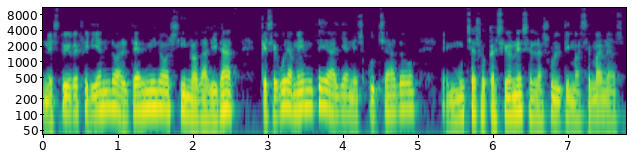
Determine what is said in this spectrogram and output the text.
Me estoy refiriendo al término sinodalidad, que seguramente hayan escuchado en muchas ocasiones en las últimas semanas,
